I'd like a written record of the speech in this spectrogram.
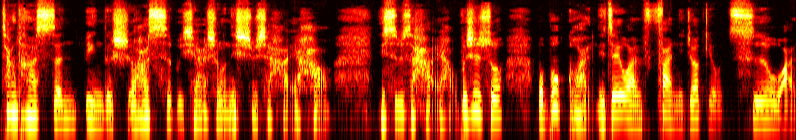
当他生病的时候，他吃不下的时候，你是不是还好？你是不是还好？不是说我不管你这一碗饭，你就要给我吃完，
